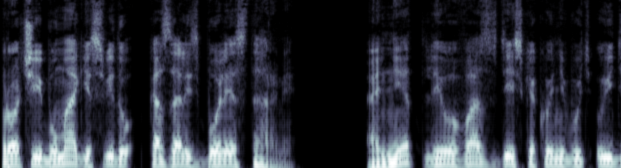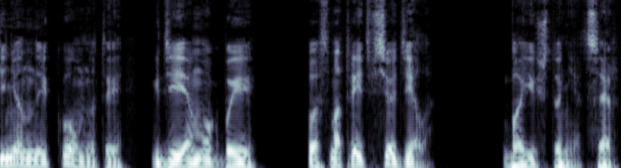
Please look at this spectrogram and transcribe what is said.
Прочие бумаги с виду казались более старыми. А нет ли у вас здесь какой-нибудь уединенной комнаты, где я мог бы посмотреть все дело? Боюсь, что нет, сэр.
